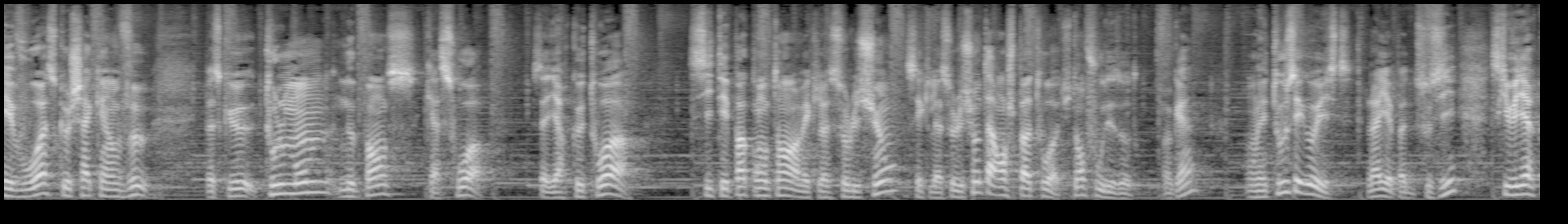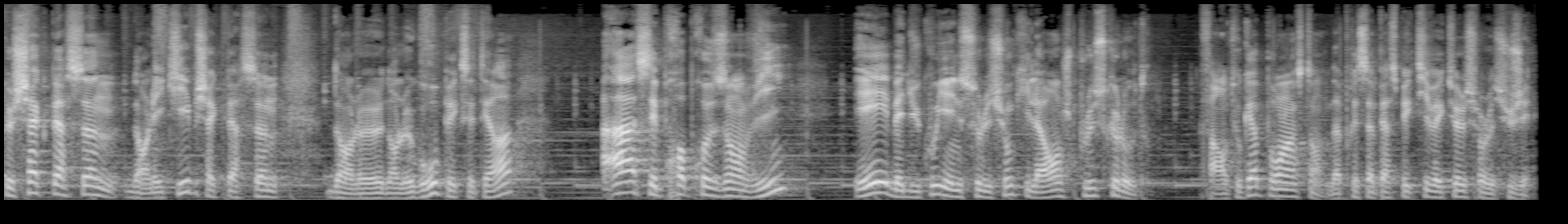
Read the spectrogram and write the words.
et vois ce que chacun veut. Parce que tout le monde ne pense qu'à soi. C'est-à-dire que toi, si t'es pas content avec la solution, c'est que la solution t'arrange pas toi, tu t'en fous des autres, ok? On est tous égoïstes. Là, il n'y a pas de souci. Ce qui veut dire que chaque personne dans l'équipe, chaque personne dans le, dans le groupe, etc., a ses propres envies et ben, du coup, il y a une solution qui l'arrange plus que l'autre. Enfin, en tout cas pour l'instant, d'après sa perspective actuelle sur le sujet.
